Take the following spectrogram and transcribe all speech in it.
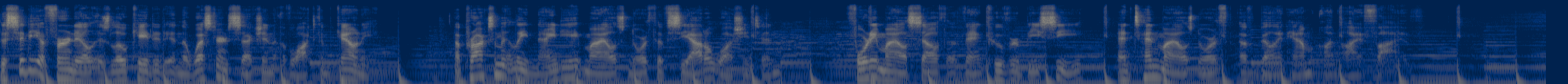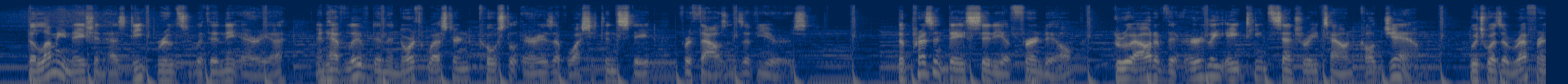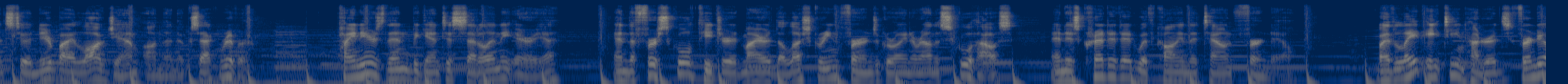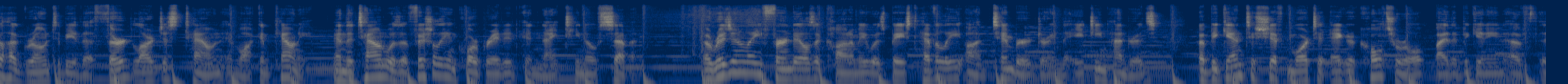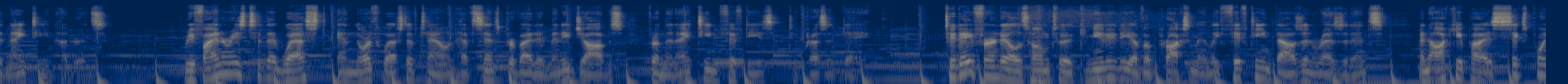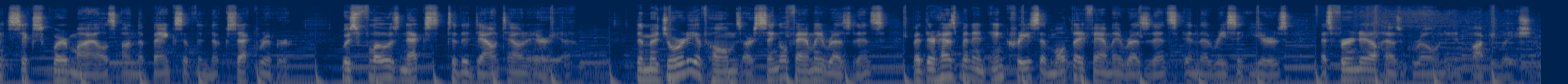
The city of Ferndale is located in the western section of Whatcom County, approximately 98 miles north of Seattle, Washington, 40 miles south of Vancouver, BC, and 10 miles north of Bellingham on I 5. The Lummi Nation has deep roots within the area and have lived in the northwestern coastal areas of Washington state for thousands of years. The present day city of Ferndale grew out of the early 18th century town called Jam, which was a reference to a nearby logjam on the Nooksack River. Pioneers then began to settle in the area, and the first school teacher admired the lush green ferns growing around the schoolhouse and is credited with calling the town Ferndale. By the late 1800s, Ferndale had grown to be the third largest town in Whatcom County, and the town was officially incorporated in 1907. Originally, Ferndale's economy was based heavily on timber during the 1800s, but began to shift more to agricultural by the beginning of the 1900s. Refineries to the west and northwest of town have since provided many jobs from the 1950s to present day. Today, Ferndale is home to a community of approximately 15,000 residents and occupies 6.6 square miles on the banks of the Nooksack River, which flows next to the downtown area. The majority of homes are single family residents, but there has been an increase of multifamily residents in the recent years as Ferndale has grown in population.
